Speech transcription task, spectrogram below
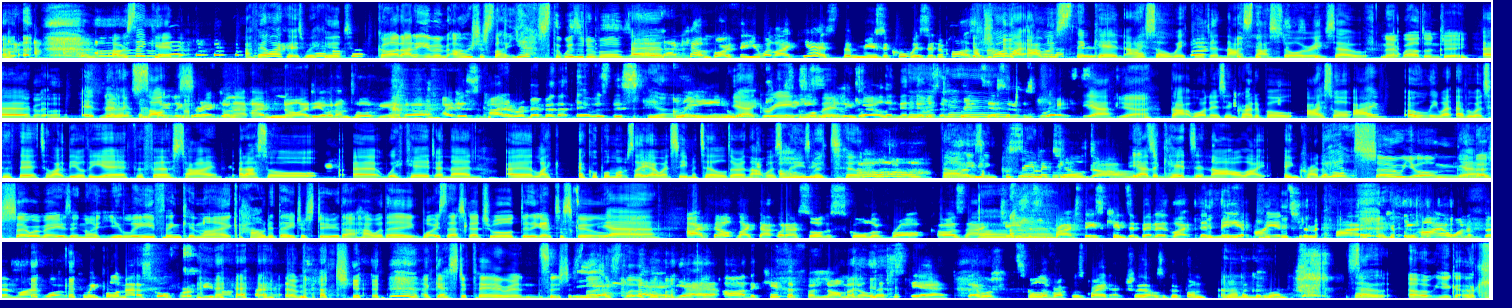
I was thinking, I feel like it's Wicked. God, I didn't even. I was just like, yes, the Wizard of Oz. I Um, like how both of you were like, yes, the musical Wizard of Oz. I'm sure, like, I was thinking, I saw Wicked, and that's that story. So, no, well done, G. um, got that. it, No, the you're completely songs. correct on that. I have no idea what I'm talking about. I just kind of remember that there was this Yeah. green, Yeah, witch green singing woman. really well, and then there was a princess, and it was great. Yeah, Yeah. that one is incredible. I saw. I only went ever went to the theatre like the other year for the first time, and I saw uh, Wicked, and then uh, like a couple months later, I went to see Matilda, and that was amazing. Oh, Matilda. Oh, That is I'd to see incredible. Matilda. yeah, the kids in that are like incredible. They are so young Yeah. and they're so amazing. Like you leave thinking, like, how did they just do that? How are they? What is their schedule? Do they go to school? Yeah, I felt like that when I saw the School of Rock. I was like, Oh, Jesus yeah. Christ, these kids are better like than me at my instrument. Like, can we hire one of them? Like, what? Can we pull them out of school for a few months? Like, imagine a guest appearance. It's just like this yeah, little. yeah. Oh, the kids are phenomenal. That's, yeah, they were. School of Rock was great. Actually, that was a good one. Another good one. So- oh, you go.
